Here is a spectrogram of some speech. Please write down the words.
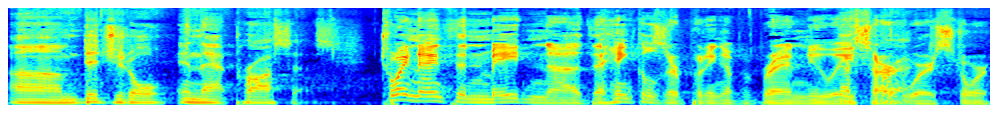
um, digital in that process. 29th and Maiden, uh, the Henkels are putting up a brand new That's Ace correct. Hardware store.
